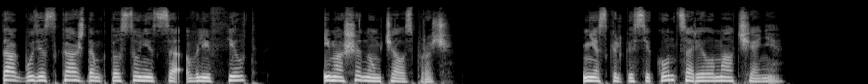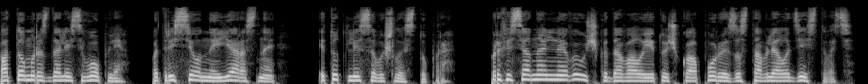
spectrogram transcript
так будет с каждым, кто сунется в Ливфилд, и машина умчалась прочь. Несколько секунд царило молчание. Потом раздались вопли, потрясенные, яростные, и тут Лиса вышла из ступора. Профессиональная выучка давала ей точку опоры и заставляла действовать.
